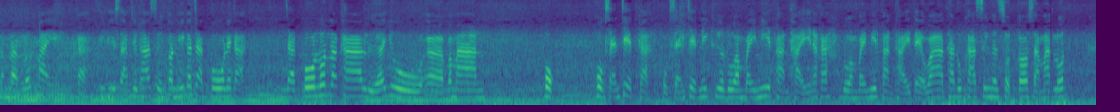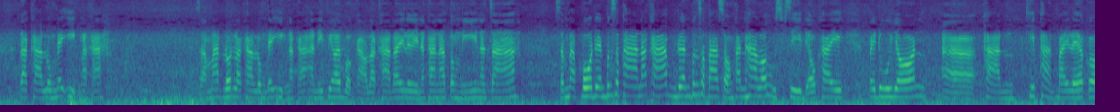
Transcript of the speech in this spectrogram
สำหรับรถใหม่ค่ะ CT 3.50 ตอนนี้ก็จัดโปรเลยค่ะ จัดโปรลดราคาเหลืออยู่ประมาณ 6 6 7 0 0ค่ะ6 7 0 0นี่คือรวมใบมีดผ่านไถนะคะ รวมใบมีดผ่านไถ แต่ว่าถ้าลูกค้าซื้อเงินสดก็สามารถลดราคาลงได้อีกนะคะ สามารถลดราคาลงได้อีกนะคะ อันนี้พี่อ้อยบอกกล่าวราคาได้เลยนะคะนะตรงนี้นะจ๊ะ สำหรับโปรเดือนพฤษภานะคะเดือนพฤษภา 2564 เดี๋ยวใครไปดูย้อนอผ่านคลิปผ่านไปแล้วก็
